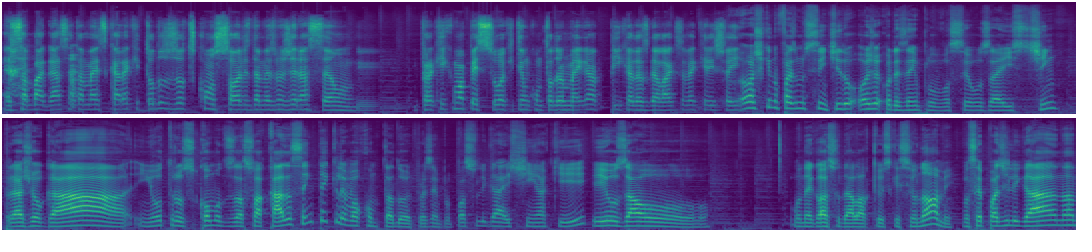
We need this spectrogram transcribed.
essa bagaça tá mais cara que todos os outros consoles da mesma geração. E Pra que uma pessoa que tem um computador mega pica das galáxias vai querer isso aí? Eu acho que não faz muito sentido. Hoje, por exemplo, você usa a Steam pra jogar em outros cômodos da sua casa sem ter que levar o computador. Por exemplo, eu posso ligar a Steam aqui e usar o. O negócio dela que eu esqueci o nome, você pode ligar na,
